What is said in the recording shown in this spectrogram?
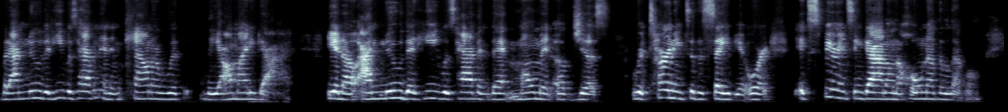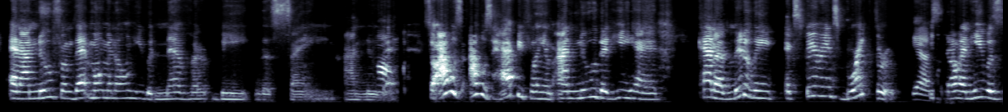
but I knew that he was having an encounter with the Almighty God. you know, I knew that he was having that moment of just returning to the Savior or experiencing God on a whole nother level. And I knew from that moment on, he would never be the same. I knew that. So I was I was happy for him. I knew that he had kind of literally experienced breakthrough. Yes. You know, and he was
